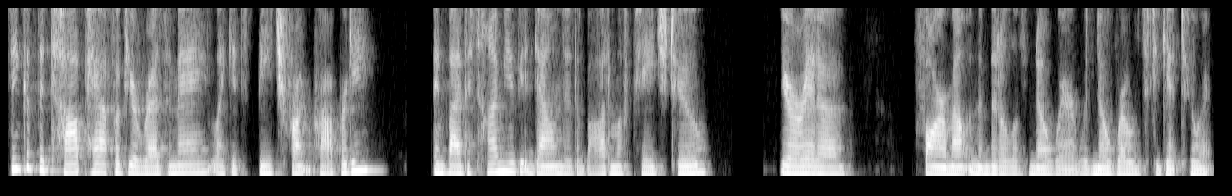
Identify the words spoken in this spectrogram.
Think of the top half of your resume like it's beachfront property. And by the time you get down to the bottom of page two, you're at a farm out in the middle of nowhere with no roads to get to it.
